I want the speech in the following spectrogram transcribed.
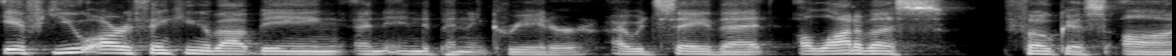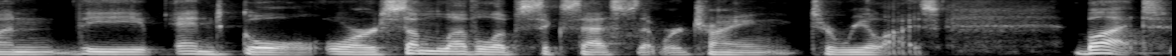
if you are thinking about being an independent creator, I would say that a lot of us focus on the end goal or some level of success that we're trying to realize. But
